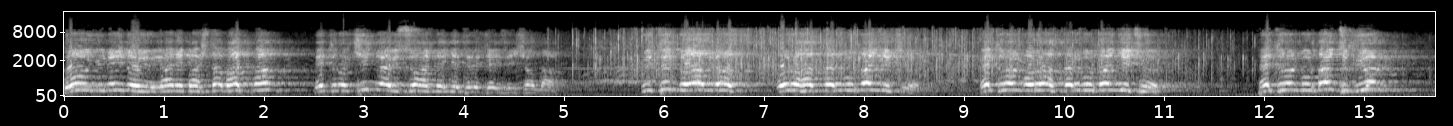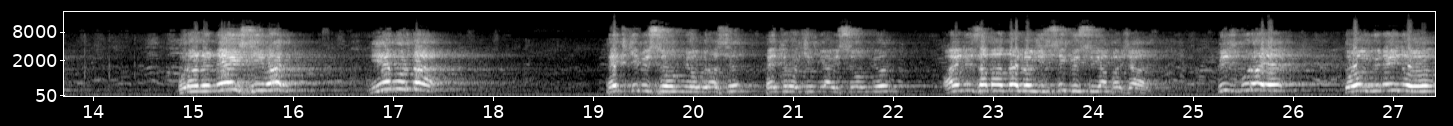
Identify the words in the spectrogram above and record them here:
Doğu Güneydoğu'yu yani başta Batman petrokimya üssü haline getireceğiz inşallah. Bütün doğal gaz boru hatları buradan geçiyor. Petrol boru hatları buradan geçiyor. Petrol buradan çıkıyor. Buranın ne eksiği var? Niye burada Petkim üssü olmuyor burası. Petrokimya üssü olmuyor. Aynı zamanda lojistik üssü yapacağız. Biz burayı Doğu Güneydoğu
